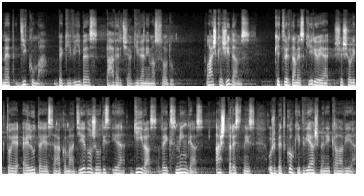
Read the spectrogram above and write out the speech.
net dykumą be gyvybės paverčia gyvenimo sodu. Laiške žydams, ketvirtame skyriuje, šešiolikttoje eilutėje sakoma, Dievo žodis yra gyvas, veiksmingas, aštresnis už bet kokį dviašmenį kalaviją.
